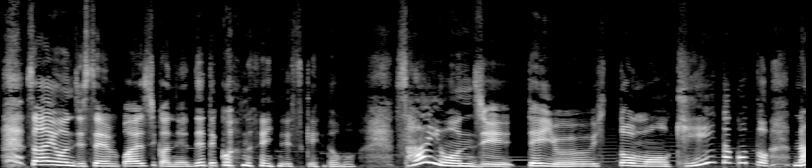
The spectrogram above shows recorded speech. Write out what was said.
西園寺先輩しかね、出てこないんですけれども、西園寺っていう人も聞いたこと、な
